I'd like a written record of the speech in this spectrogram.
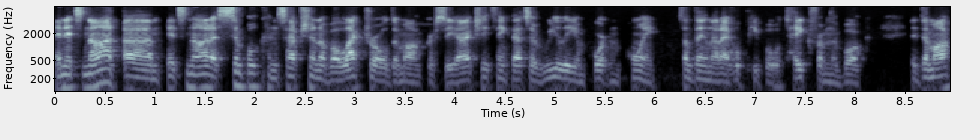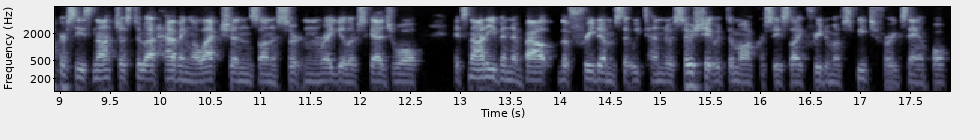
and it's not um, it's not a simple conception of electoral democracy. I actually think that's a really important point, something that I hope people will take from the book. The democracy is not just about having elections on a certain regular schedule. It's not even about the freedoms that we tend to associate with democracies, like freedom of speech, for example.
